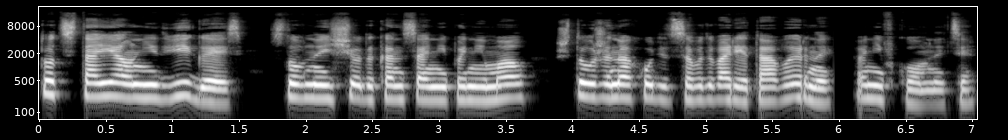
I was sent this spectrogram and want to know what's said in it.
Тот стоял, не двигаясь, словно еще до конца не понимал, что уже находится во дворе таверны, а не в комнате.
